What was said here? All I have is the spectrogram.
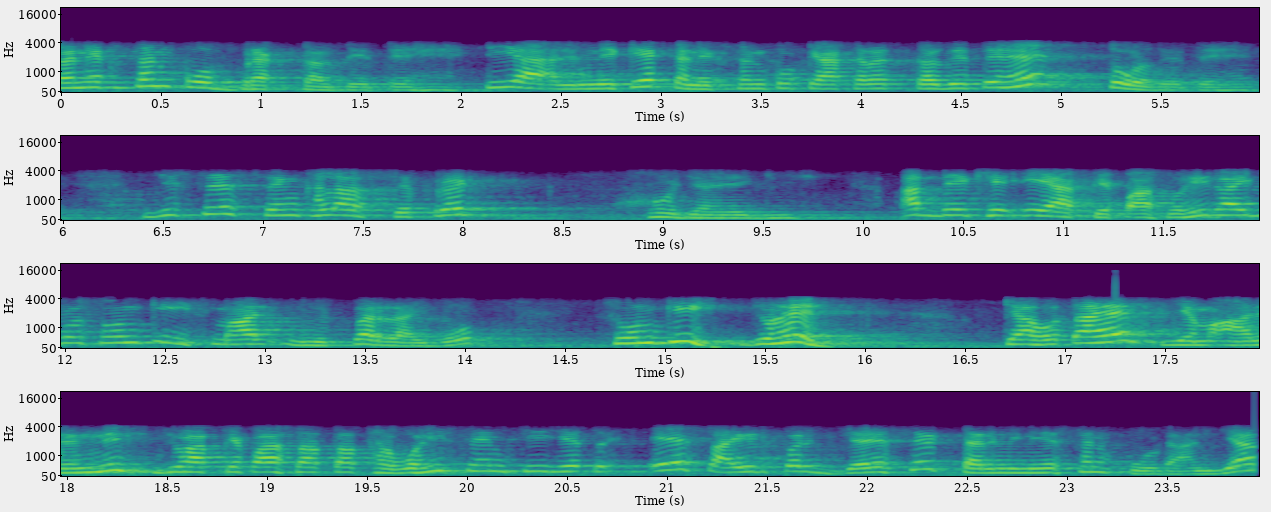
कनेक्शन को ब्रेक कर देते हैं। टी आर के कनेक्शन को क्या कर, कर देते हैं? तोड़ देते हैं जिससे श्रृंखला सेपरेट हो जाएगी। अब देखिए ये आपके पास वही राइबोसोम की स्मॉल यूनिट पर राइबोसोम की जो है क्या होता है? एम एन एस जो आपके पास आता था, वही सेम चीज़ है। तो ए साइड पर जैसे टर्मिनेशन कोडान या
